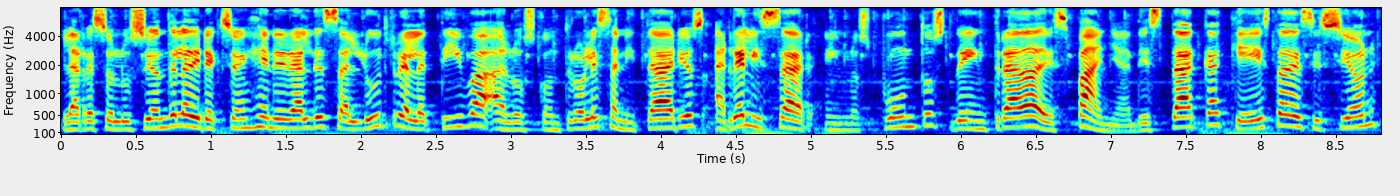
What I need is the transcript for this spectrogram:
La resolución de la Dirección General de Salud relativa a los controles sanitarios a realizar en los puntos de entrada de España destaca que esta decisión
